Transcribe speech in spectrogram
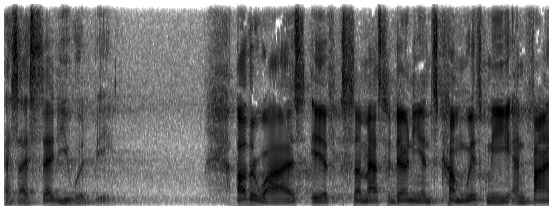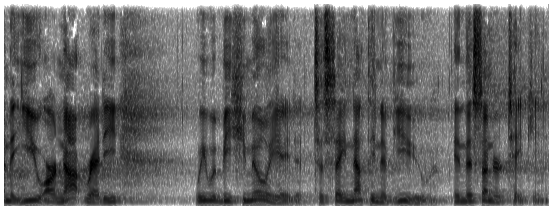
as I said you would be. Otherwise, if some Macedonians come with me and find that you are not ready, we would be humiliated, to say nothing of you, in this undertaking.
